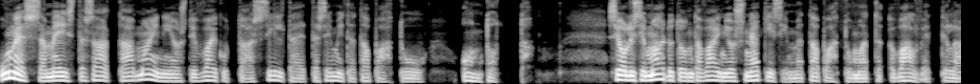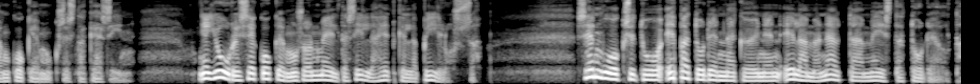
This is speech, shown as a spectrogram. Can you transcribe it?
unessa meistä saattaa mainiosti vaikuttaa siltä, että se mitä tapahtuu on totta. Se olisi mahdotonta vain, jos näkisimme tapahtumat valvettilan kokemuksesta käsin. Ja juuri se kokemus on meiltä sillä hetkellä piilossa. Sen vuoksi tuo epätodennäköinen elämä näyttää meistä todelta.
